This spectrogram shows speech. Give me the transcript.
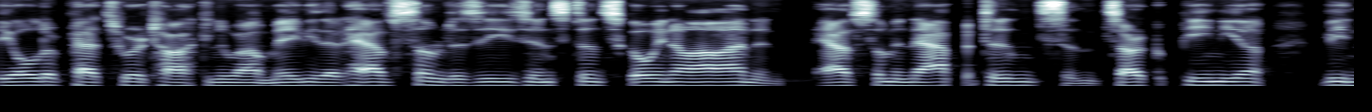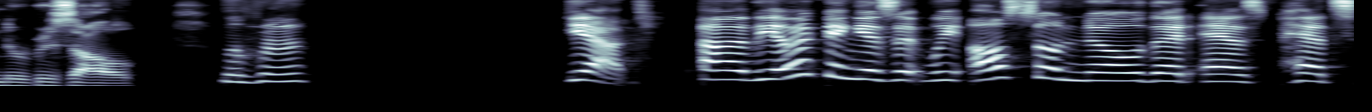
the older pets we're talking about, maybe that have some disease instance going on and have some inappetence and sarcopenia being the result. Mm-hmm. Yeah. Uh, the other thing is that we also know that as pets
